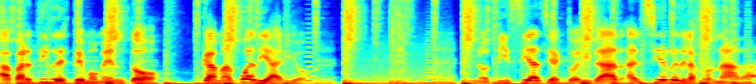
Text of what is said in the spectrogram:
A partir de este momento, Camacua Diario. Noticias y actualidad al cierre de la jornada.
